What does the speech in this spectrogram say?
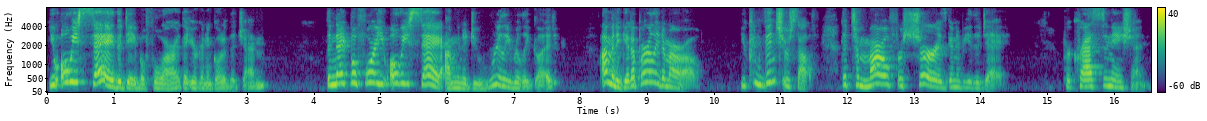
You always say the day before that you're going to go to the gym. The night before, you always say, I'm going to do really, really good. I'm going to get up early tomorrow. You convince yourself that tomorrow for sure is going to be the day. Procrastination,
